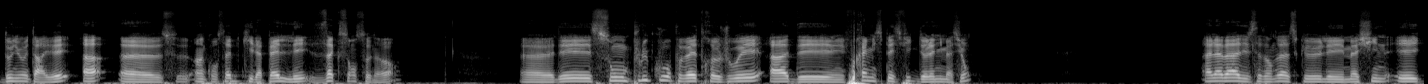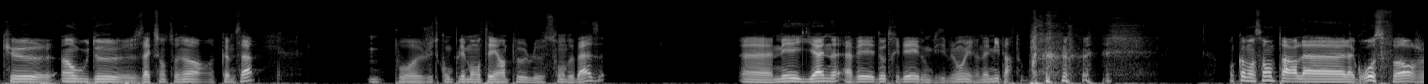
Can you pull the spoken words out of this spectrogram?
Dognon est arrivé à euh, un concept qu'il appelle les accents sonores. Euh, des sons plus courts peuvent être joués à des frames spécifiques de l'animation. À la base, il s'attendait à ce que les machines aient que un ou deux accents sonores comme ça, pour juste complémenter un peu le son de base. Euh, mais Yann avait d'autres idées, et donc visiblement il en a mis partout. en commençant par la, grosse forge,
